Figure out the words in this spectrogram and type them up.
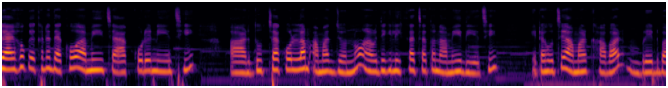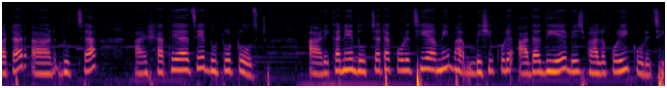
যাই হোক, এখানে দেখো আমি চা করে নিয়েছি, আর দুধ চা করলাম আমার জন্য, আর ওদিকে লিকার চা তো নামিয়ে দিয়েছি। এটা হচ্ছে আমার খাবার ব্রেড বাটার আর দুধ চা। আর সাথে আছে দুটো টোস্ট আর এখানে দুধ চাটা করেছি আমি বেশি করে আদা দিয়ে বেশ ভালো করেই করেছি।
